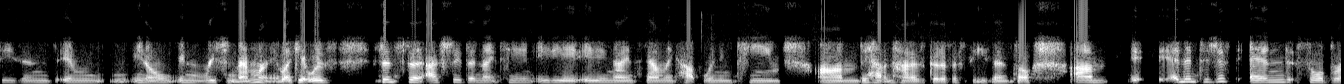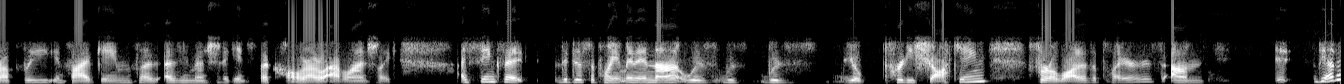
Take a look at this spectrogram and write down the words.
seasons in you know in recent memory. Like it was since the actually the 1988-89 Stanley Cup winning team, um, they haven't had as good of a season. So um, it, and then to just end so abruptly in five games, as, as you mentioned, against the Colorado Avalanche, like I think that the disappointment in that was was was you know pretty shocking for a lot of the players. Um, it, the other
